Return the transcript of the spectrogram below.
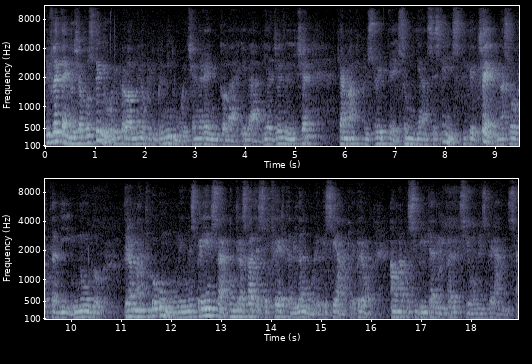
Riflettendoci a posteriori, però almeno per i primi due, Cenerentola e la viaggiatrice, che hanno anche più strette somiglianze stilistiche, c'è una sorta di nodo drammatico comune, un'esperienza contrastata e sofferta dell'amore che si apre però a una possibilità di riparazione e speranza.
